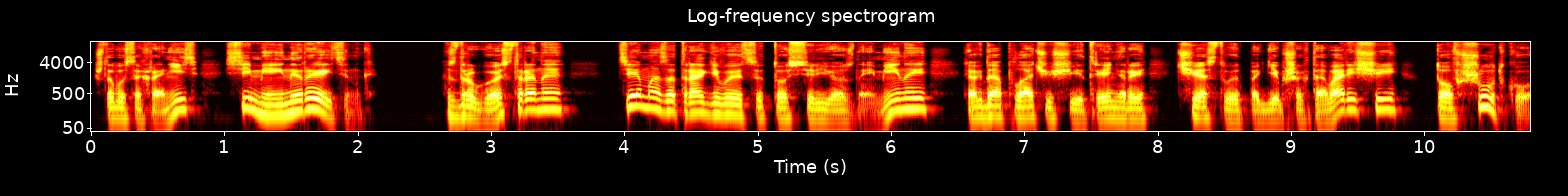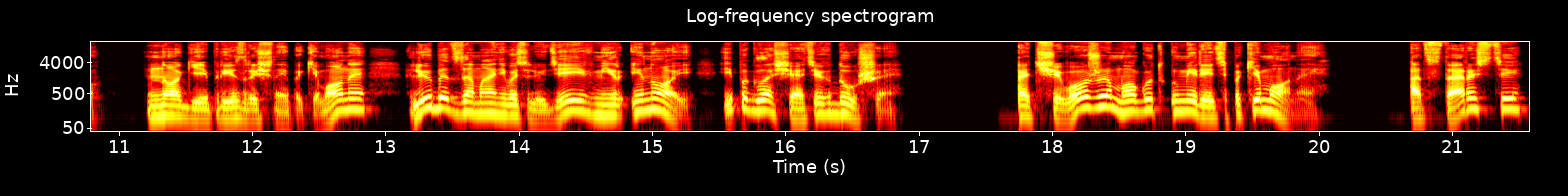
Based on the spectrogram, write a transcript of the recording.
чтобы сохранить семейный рейтинг. С другой стороны, Тема затрагивается то серьезной миной, когда плачущие тренеры чествуют погибших товарищей, то в шутку. Многие призрачные покемоны любят заманивать людей в мир иной и поглощать их души. От чего же могут умереть покемоны? От старости,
